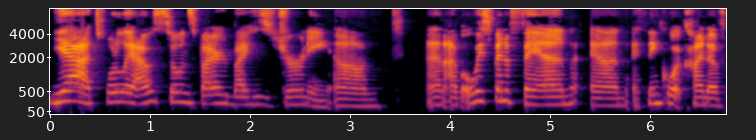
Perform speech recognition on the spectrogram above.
Yeah, totally. I was so inspired by his journey. Um, and I've always been a fan. And I think what kind of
